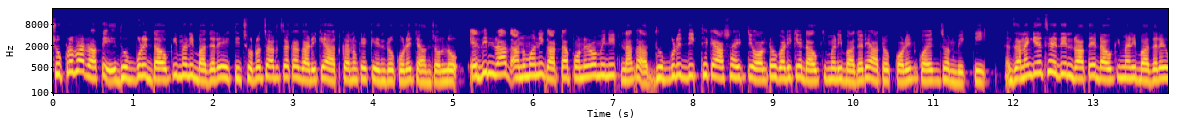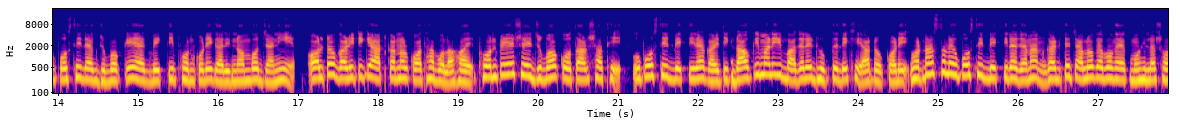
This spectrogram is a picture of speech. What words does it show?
শুক্রবার রাতে ধূপগুড়ির ডাউকিমারি বাজারে একটি ছোট চার চাকা গাড়িকে আটকানোকে কেন্দ্র করে চাঞ্চল্য। এদিন রাত আনুমানিক আটটা পনেরো মিনিট নাগাদ ধূপগুড়ির দিক থেকে আসা একটি অল্টো গাড়িকে ডাউকিমারি বাজারে আটক করেন কয়েকজন ব্যক্তি। জানা গিয়েছে, এদিন রাতে ডাউকিমারি বাজারে উপস্থিত এক যুবককে এক ব্যক্তি ফোন করে গাড়ির নম্বর জানিয়ে অল্টো গাড়িটিকে আটকানোর কথা বলা হয়। ফোন পেয়ে সেই যুবক ও তার সাথে উপস্থিত ব্যক্তিরা গাড়িটি ডাউকিমারি বাজারে ঢুকতে দেখে আটক করে। ঘটনাস্থলে উপস্থিত ব্যক্তিরা জানান, গাড়িতে চালক এবং এক মহিলা সহ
